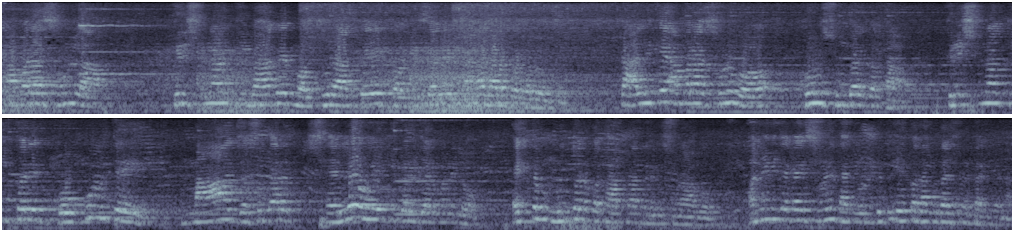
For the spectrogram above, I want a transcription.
हमारा सुन ला কৃষ্ণ কীভাবে মথুরাতে কলিসরে কারাগার হয়েছে? কালকে আমরা শুনব খুব সুন্দর কথা। কৃষ্ণ কি করে গোকুলতে মা যশোদার ছেলে হয়ে কি করে জন্ম নিল? একদম নূতন কথা আপনাদেরকে শোনাবো। অনেক জায়গায় শুনে থাকবেন কিন্তু এই কথা কোথায় শুনে থাকবে না।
